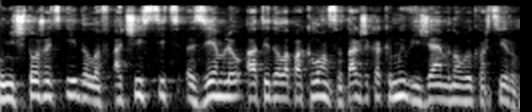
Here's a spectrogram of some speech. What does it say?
уничтожить идолов, очистить землю от идолопоклонства, так же, как и мы въезжаем в новую квартиру.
